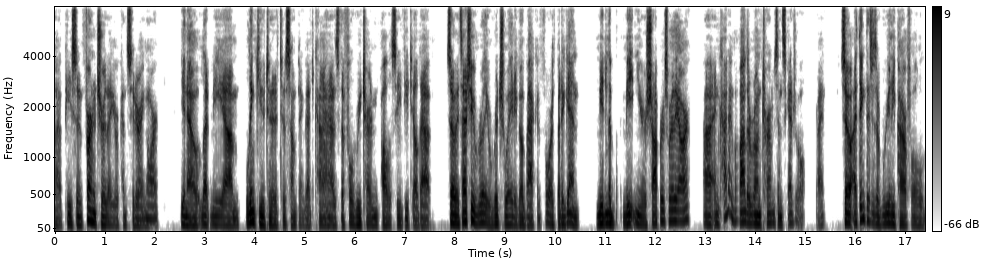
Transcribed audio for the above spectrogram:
uh, piece of furniture that you're considering, or, you know, let me um, link you to, to something that kind of has the full return policy detailed out. So it's actually a really rich way to go back and forth. But again, meeting the meeting your shoppers where they are uh, and kind of on their own terms and schedule, right? So I think this is a really powerful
